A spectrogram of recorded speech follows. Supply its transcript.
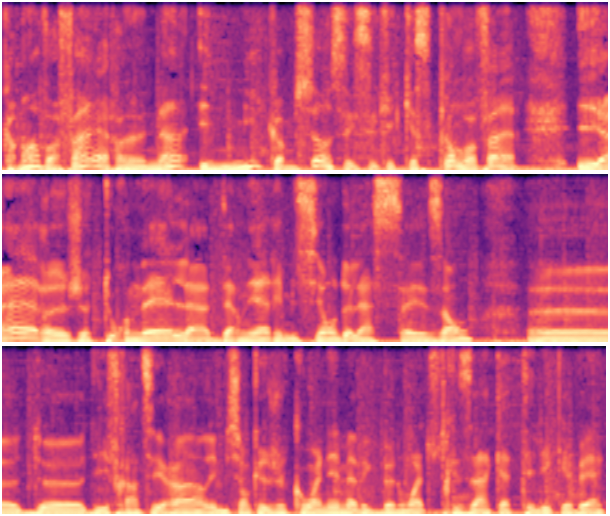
Comment on va faire un an et demi comme ça? Qu'est-ce qu'on va faire? Hier, euh, je tournais la dernière émission de la saison euh, de, des Francs-Tireurs, l'émission que je co-anime avec Benoît Dutrisac à Télé-Québec.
